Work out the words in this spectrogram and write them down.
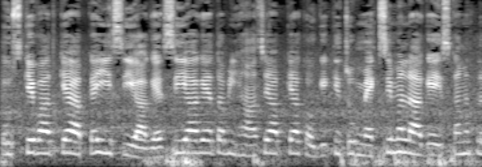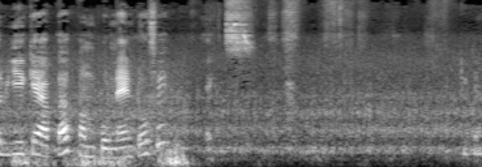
तो उसके बाद क्या आपका ये सी आ गया। सी आ गया, तब यहाँ से आप क्या कहोगे कि जो मैक्सिमल आ गया, इसका मतलब ये क्या आपका कंपोनेंट ऑफ़ एक्स ठीक है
